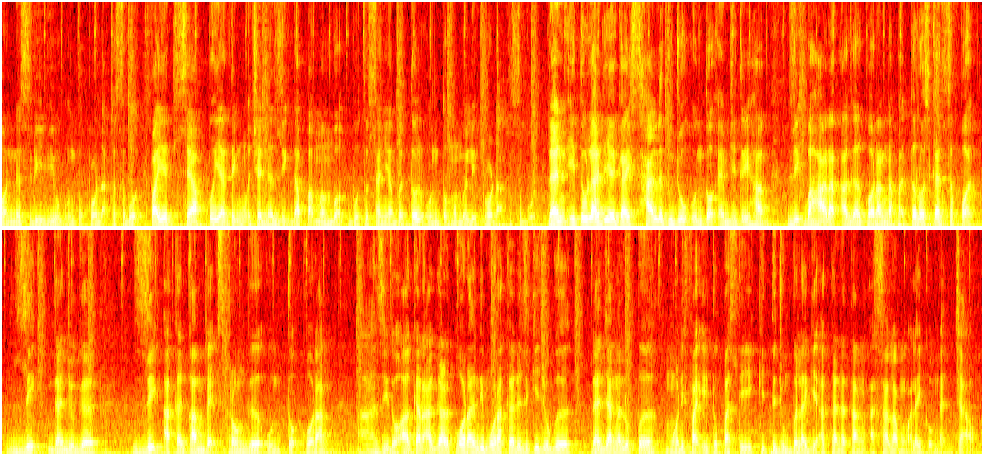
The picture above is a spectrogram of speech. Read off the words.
honest review untuk produk tersebut. Supaya siapa yang tengok channel Zik dapat membuat keputusan yang betul untuk membeli produk tersebut. Dan itulah dia guys hala tuju untuk MG3 Hub. Zik berharap agar korang dapat teruskan support Zik dan juga Zik akan comeback stronger untuk korang. Ha, Zik doakan agar korang dimurahkan rezeki juga dan jangan lupa modify itu pasti. Kita jumpa lagi akan datang. Assalamualaikum dan ciao.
